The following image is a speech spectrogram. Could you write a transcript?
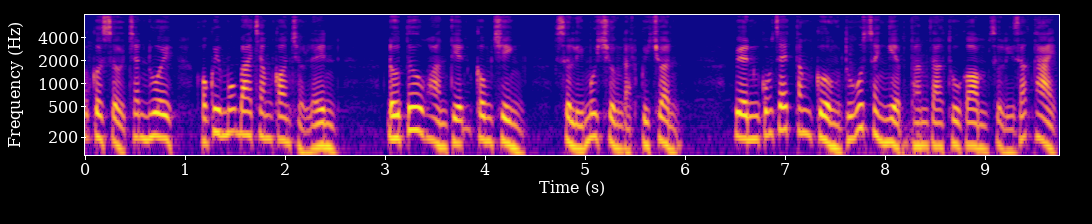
các cơ sở chăn nuôi có quy mô 300 con trở lên, đầu tư hoàn thiện công trình, xử lý môi trường đạt quy chuẩn. Huyện cũng sẽ tăng cường thu hút doanh nghiệp tham gia thu gom xử lý rác thải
